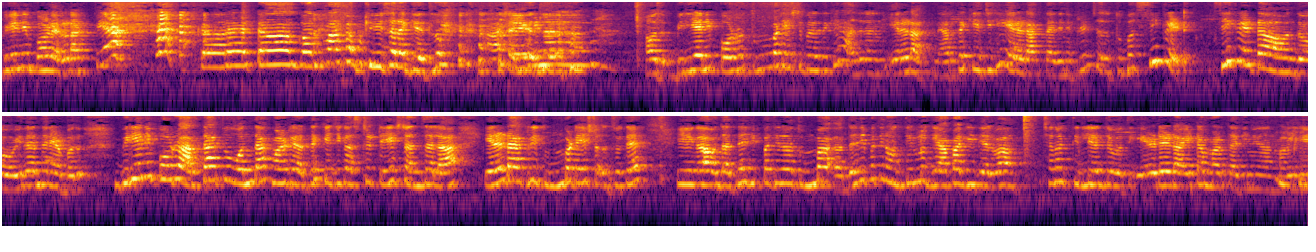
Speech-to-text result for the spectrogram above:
ಬಿರಿಯಾನಿ ಪೌಡರ್ ಎರಡು ಹಾಕ್ತೀಯ? ಕರೆಕ್ಟ್ ಗೊತ್ತು ಕೀಸಲ ಸಲ ಗೆದ್ಲು. ಹೌದು ಬಿರಿಯಾನಿ ಪೌಡರ್ ತುಂಬಾ ಟೇಸ್ಟ್ ಬರೋದಕ್ಕೆ ಅದನ್ನ ನಾನು ಎರಡು ಹಾಕ್ತೀನಿ. ಅರ್ಧ ಕೆಜಿಗೆ ಎರಡು ಹಾಕ್ತಾ ಇದ್ದೀನಿ ಫ್ರೆಂಡ್ಸ್ ಅದು ತುಂಬಾ ಸೀಕ್ರೆಟ್ ಸೀಕ್ರೆಟ್ ಒಂದು ಇದಂತಾನೆ ಹೇಳ್ಬೋದು. ಬಿರಿಯಾನಿ ಪೌಡರ್ ಅರ್ಧ ಹಾಕಿ ಒಂದ್ ಹಾಕಿ ಮಾಡ್ರಿ ಅರ್ಧ ಕೆಜಿಗೆ ಅಷ್ಟು ಟೇಸ್ಟ್ ಅನ್ಸಲ್ಲ. ಎರಡು ಹಾಕ್ರಿ, ತುಂಬಾ ಟೇಸ್ಟ್ ಅನ್ಸುತ್ತೆ. ಈಗ ಒಂದು ಹದಿನೈದು, ಇಪ್ಪತ್ತು ದಿನ ತುಂಬಾ, ಹದಿನೈದು, ಇಪ್ಪತ್ತು ಒಂದು ತಿಂಗಳು ಗ್ಯಾಪ್ ಆಗಿದೆಯಲ್ವಾ? ಚೆನ್ನಾಗಿ ತಿನ್ಲಿ ಅಂತ ಇವತ್ತಿಗೆ ಎರಡೆರಡು ಐಟಮ್ ಮಾಡ್ತಾ ಇದೀನಿ ನನ್ನ ಮಗಳಿಗೆ.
